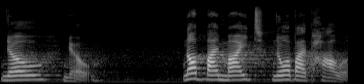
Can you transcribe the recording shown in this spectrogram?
No, no, not by might nor by power,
